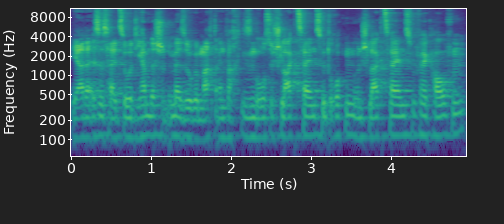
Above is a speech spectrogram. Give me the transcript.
ja, da ist es halt so, die haben das schon immer so gemacht, einfach riesengroße Schlagzeilen zu drucken und Schlagzeilen zu verkaufen,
